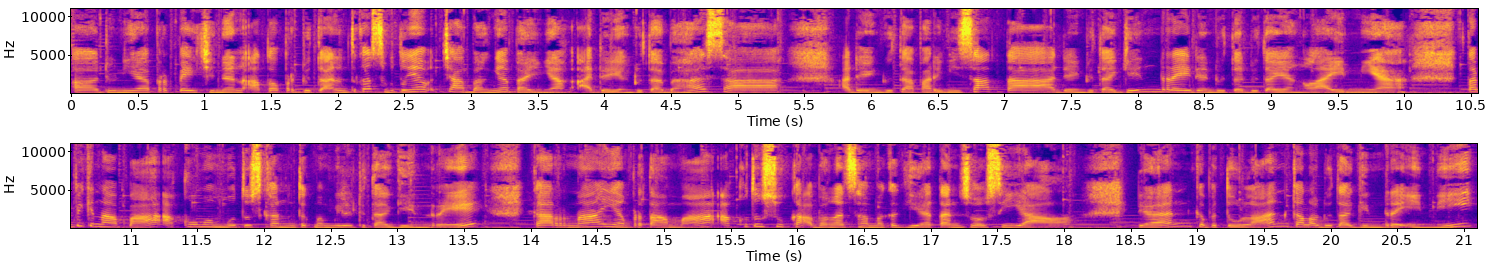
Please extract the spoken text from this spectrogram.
uh, dunia perpejinan atau perdutaan itu kan sebetulnya cabangnya banyak. Ada yang duta bahasa ada yang duta pariwisata ada yang duta genre dan duta-duta yang lainnya. Tapi kenapa aku memutuskan untuk memilih duta genre? Karena yang pertama aku tuh suka banget sama kegiatan sosial kebetulan kalau Duta Genre ini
